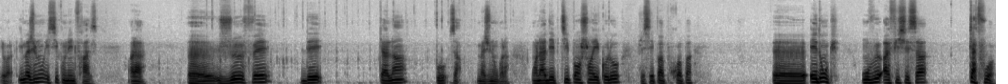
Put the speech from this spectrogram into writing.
Et voilà. Imaginons ici qu'on ait une phrase. Voilà. Euh, je fais des câlins aux arbres. Imaginons, voilà. On a des petits penchants écolos. Je ne sais pas pourquoi pas. et donc, on veut afficher ça quatre fois.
